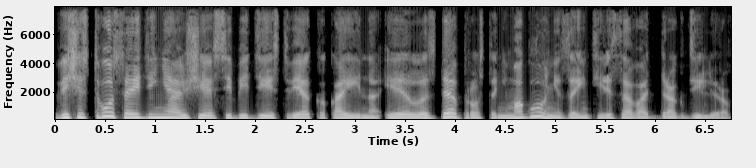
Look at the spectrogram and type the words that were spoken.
Вещество, соединяющее в себе действие кокаина и ЛСД, просто не могло не заинтересовать драгдилеров.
